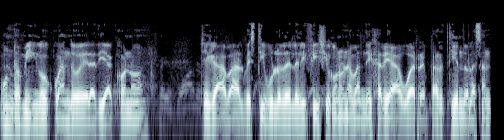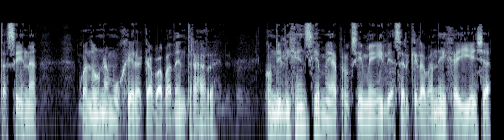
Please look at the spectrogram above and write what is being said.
Un domingo, cuando era diácono, llegaba al vestíbulo del edificio con una bandeja de agua repartiendo la Santa Cena, cuando una mujer acababa de entrar. Con diligencia me aproximé y le acerqué la bandeja y ella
